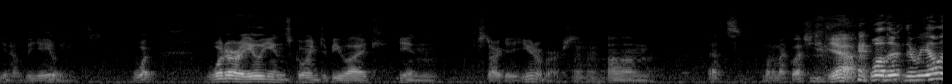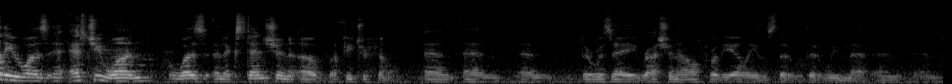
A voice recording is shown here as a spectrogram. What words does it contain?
you know the aliens. What what are aliens going to be like in stargate universe? Mhm. um, That's one of my questions. yeah. Well, the, the reality was SG One was an extension of a feature film, and and and there was a rationale for the aliens that that we met, and and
